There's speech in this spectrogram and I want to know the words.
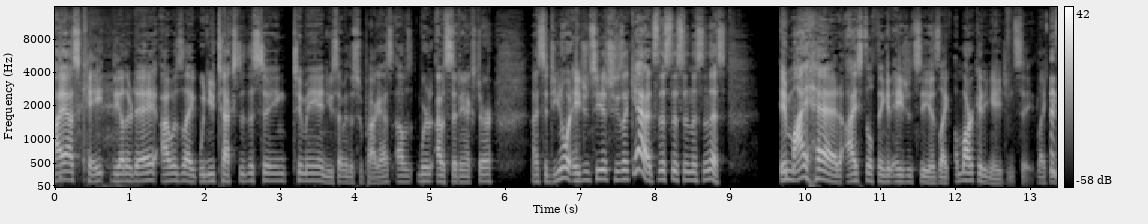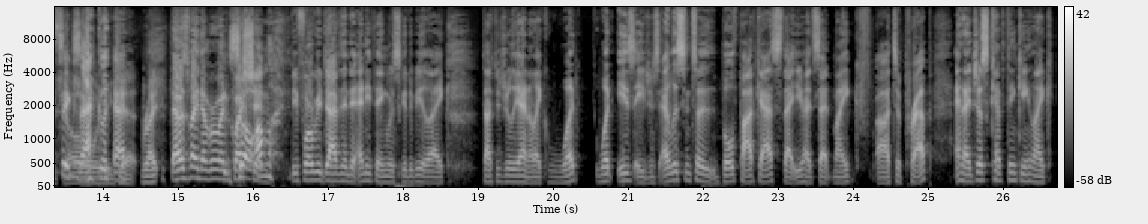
I asked Kate the other day. I was like, when you texted this thing to me and you sent me this podcast, I was I was sitting next to her. I said, "Do you know what agency is?" She's like, "Yeah, it's this, this, and this, and this." in my head, I still think an agency is like a marketing agency. Like that's exactly we get, right. That was my number one question so like, before we dived into anything. Was going to be like, Dr. Juliana, like what what is agency? I listened to both podcasts that you had sent Mike uh, to prep, and I just kept thinking like,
